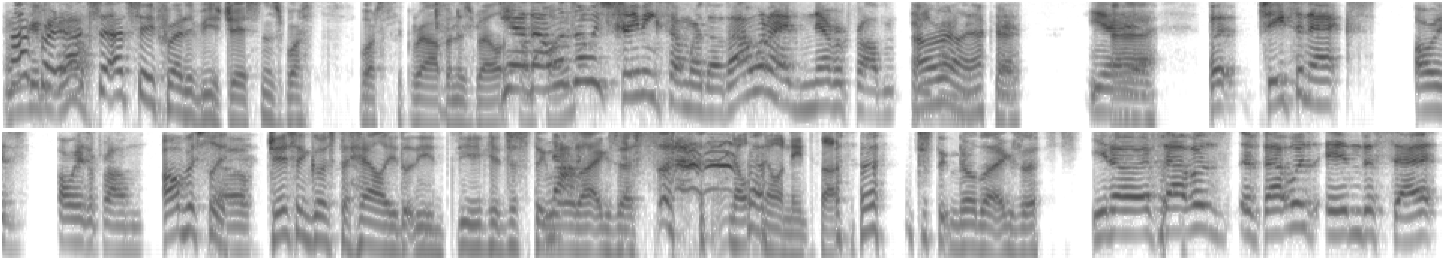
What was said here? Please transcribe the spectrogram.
I'd, good Fred, go. I'd, say, I'd say Freddy vs. Jason's worth worth grabbing as well. yeah, that point. one's always streaming somewhere though. That one I have never problem. Oh, really? Okay. Yeah, Uh, yeah. But Jason X always always a problem. Obviously, So- Jason goes to hell. You don't need. You can just ignore Nah. that exists. No, no one needs that. just ignore that exists. You know, if that was if that was in the set,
